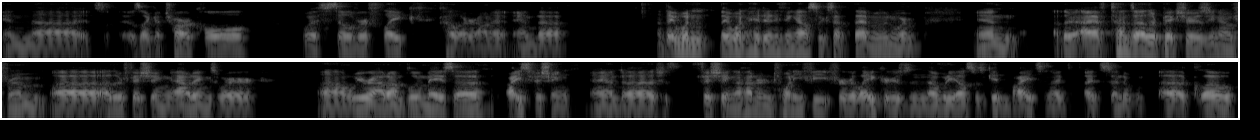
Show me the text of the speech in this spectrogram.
and uh, it's it was like a charcoal with silver flake color on it, and uh, they wouldn't they wouldn't hit anything else except that moonworm, and there, I have tons of other pictures, you know, from uh, other fishing outings where uh, we were out on Blue Mesa ice fishing and uh, just fishing 120 feet for Lakers, and nobody else was getting bites. And I'd, I'd send a, a glow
